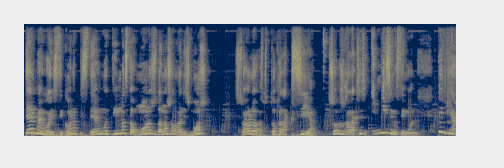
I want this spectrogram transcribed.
τέρμα εγωιστικό να πιστεύουμε ότι είμαστε ο μόνος ζωντανός οργανισμός σε όλο αυτό το γαλαξία. Σε όλους τους γαλαξίες, εμείς είμαστε οι μόνοι. Παιδιά,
